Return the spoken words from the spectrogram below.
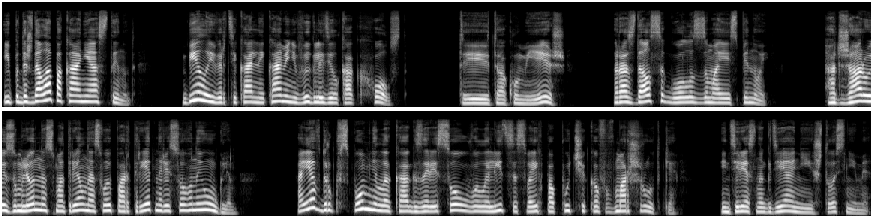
и подождала, пока они остынут. Белый вертикальный камень выглядел как холст. «Ты так умеешь?» — раздался голос за моей спиной. Аджару изумленно смотрел на свой портрет, нарисованный углем. А я вдруг вспомнила, как зарисовывала лица своих попутчиков в маршрутке. Интересно, где они и что с ними?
